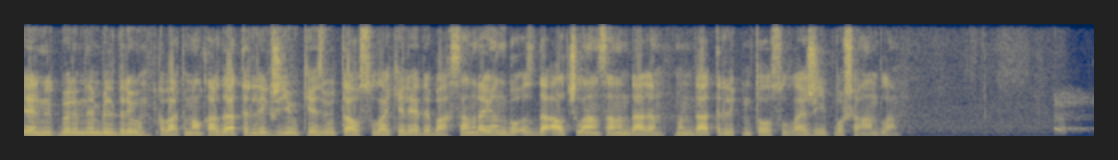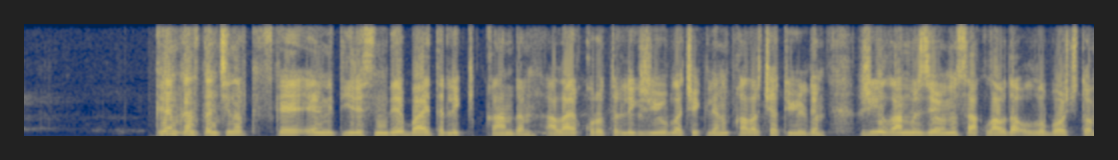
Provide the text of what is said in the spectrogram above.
Елмілік бөлімнен білдіру. Қабартымалқарда тірлік жиу кезу таусыла келеді. Бақсан район ұзда алчылан санындады. Мұнда тірліктің толсулай жиып бошағандыла. Крем Константиновская элни тиресінде бай тірлік шыққанды. Алай құры тірлік жиюбла чекленіп қаларча түйілді. Жиылған мүрзеуіні сақлау да ұлы борчты.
